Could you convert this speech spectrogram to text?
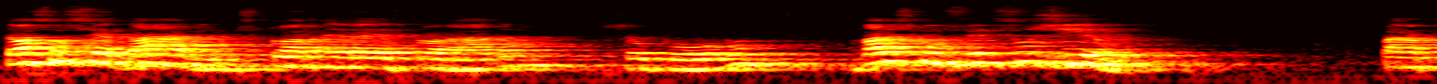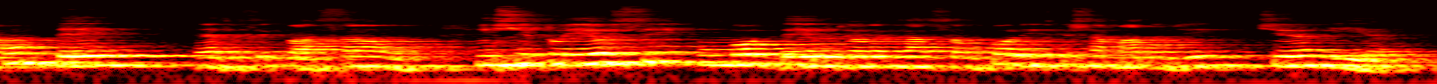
Então a sociedade explora, era explorada, seu povo, vários conflitos surgiram. Para conter essa situação, instituiu-se um modelo de organização política chamado de tirania.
